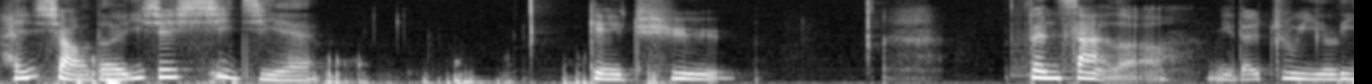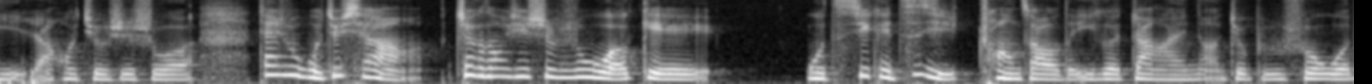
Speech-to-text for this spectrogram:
很小的一些细节给去分散了你的注意力，然后就是说，但是我就想这个东西是不是我给。我自己给自己创造的一个障碍呢，就比如说我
